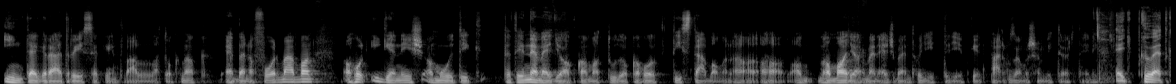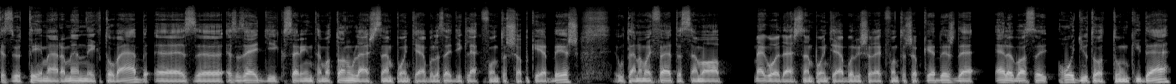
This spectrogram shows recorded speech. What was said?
integrált részeként vállalatoknak ebben a formában, ahol igenis a multik, tehát én nem egy alkalmat tudok, ahol tisztában van a, a, a, a magyar menedzsment, hogy itt egyébként párhuzamosan mi történik. Egy következő témára mennék tovább, ez, ez az egyik szerintem a tanulás szempontjából az egyik legfontosabb kérdés, utána majd felteszem a megoldás szempontjából is a legfontosabb kérdés, de előbb az, hogy hogy jutottunk ide,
